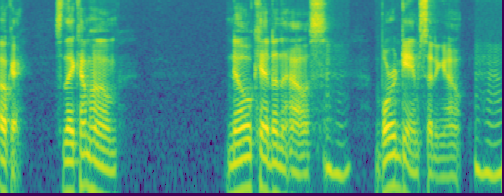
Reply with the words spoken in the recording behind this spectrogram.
Okay, so they come home. No kid in the house. Mm-hmm. Board game sitting out. Mm-hmm.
